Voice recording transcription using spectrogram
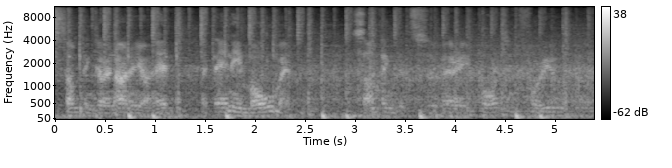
something going on in your head at any moment, something that's very important for you.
